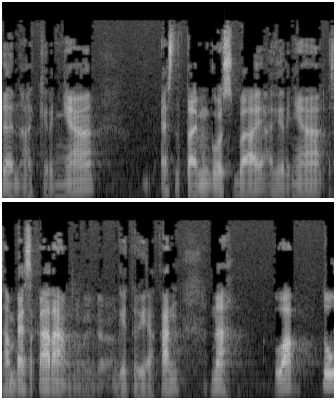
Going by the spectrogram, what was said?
dan akhirnya as the time goes by akhirnya sampai sekarang, gitu ya kan. Nah, waktu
